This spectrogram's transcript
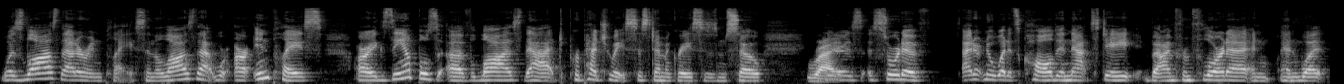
was laws that are in place. And the laws that were, are in place are examples of laws that perpetuate systemic racism. So Right. there's a sort of, I don't know what it's called in that state, but I'm from Florida and, and what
